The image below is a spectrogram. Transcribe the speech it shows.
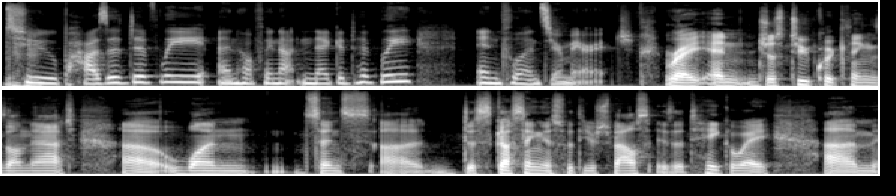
to positively and hopefully not negatively influence your marriage. Right, and just two quick things on that. Uh, one, since uh, discussing this with your spouse is a takeaway, um,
